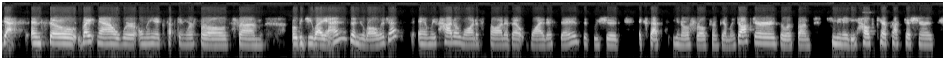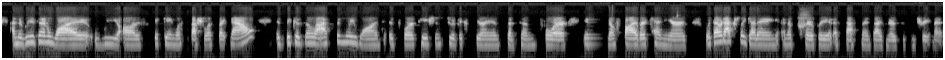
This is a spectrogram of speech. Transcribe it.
Yes. And so right now we're only accepting referrals from OBGYNs and neurologists, and we've had a lot of thought about why this is, if we should accept, you know, referrals from family doctors or from community healthcare practitioners. And the reason why we are sticking with specialists right now is because the last thing we want is for patients to have experienced symptoms for, you know, five or 10 years without actually getting an appropriate assessment, diagnosis, and treatment.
